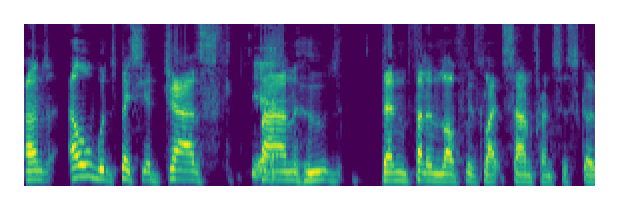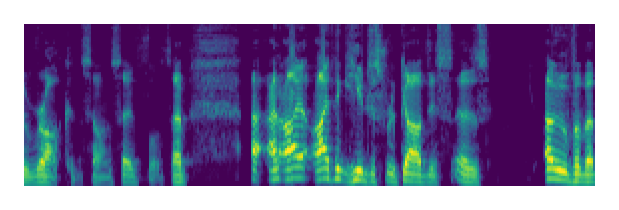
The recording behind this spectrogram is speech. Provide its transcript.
And Elwood's basically a jazz Yeah. fan who then fell in love with like San Francisco rock and so on and so forth. Um, uh, and I, I think he'd just regard this as over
